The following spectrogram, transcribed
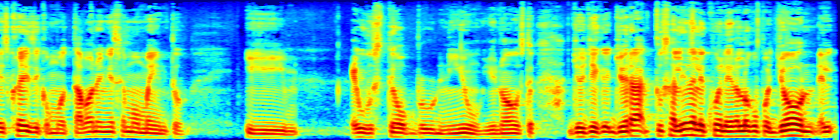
es crazy como estaban en ese momento y it was still new, you know. yo llegué, yo era, tú salías de la escuela y era loco, pues yo, el,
